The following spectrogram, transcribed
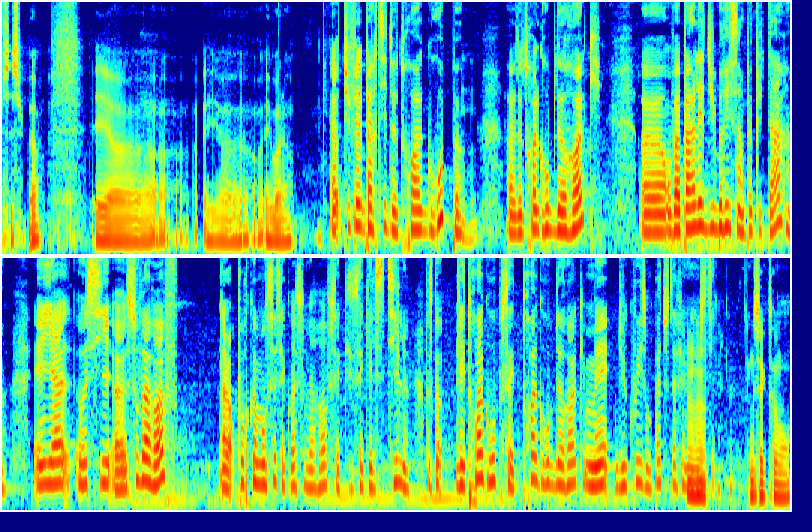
C'est super. Et, euh, euh, et, voilà. Alors, tu fais partie de trois groupes, mhm. euh, de trois groupes de rock. on va parler du Brice un peu plus tard. Et il y a aussi Souvarov. Alors, pour commencer, c'est quoi Souvarov C'est quel style? Parce que les trois groupes, c'est trois groupes de rock, mais du coup, ils n'ont pas tout à fait le même mhm. style. Exactement.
